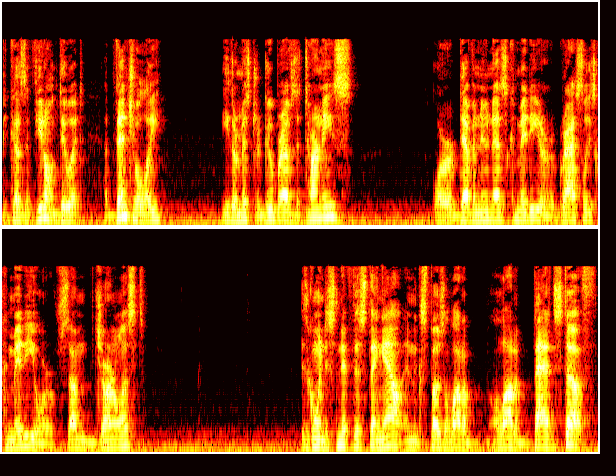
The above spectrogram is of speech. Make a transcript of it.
because if you don't do it, eventually, either Mr. Gubarev's attorneys or Devin Nunes committee or Grassley's committee or some journalist is going to sniff this thing out and expose a lot of a lot of bad stuff.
